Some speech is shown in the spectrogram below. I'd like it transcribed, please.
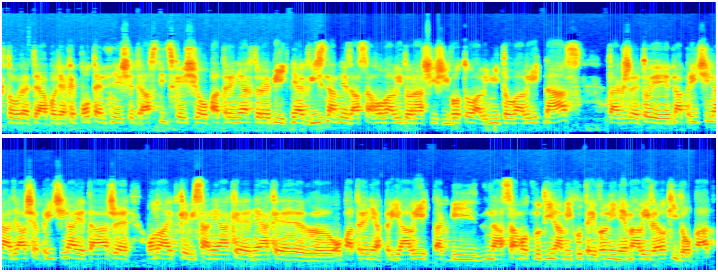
ktoré, alebo nejaké potentnejšie, drastickejšie opatrenia, ktoré by nejak významne zasahovali do našich životov a limitovali nás. Takže to je jedna príčina a ďalšia príčina je tá, že ono aj keby sa nejaké, nejaké e, opatrenia prijali, tak by na samotnú dynamiku tej vlny nemali veľký dopad.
